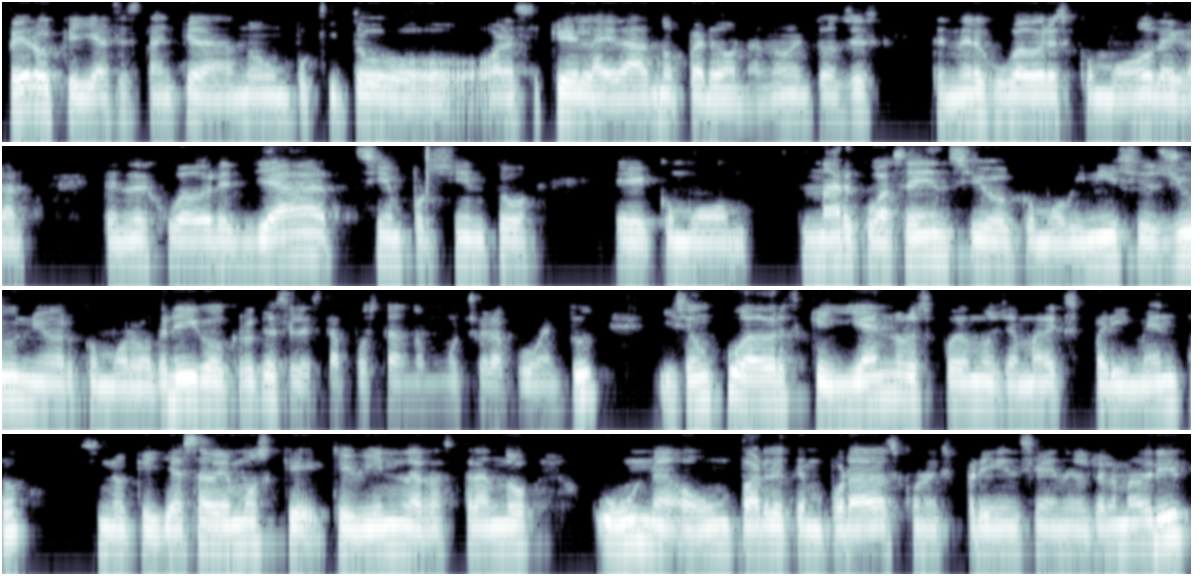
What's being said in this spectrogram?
pero que ya se están quedando un poquito, ahora sí que la edad no perdona, ¿no? Entonces, tener jugadores como Odegaard, tener jugadores ya 100% eh, como Marco Asensio, como Vinicius Junior, como Rodrigo, creo que se le está apostando mucho a la juventud y son jugadores que ya no los podemos llamar experimento, sino que ya sabemos que, vienen arrastrando una o un par de temporadas con experiencia en el Real Madrid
